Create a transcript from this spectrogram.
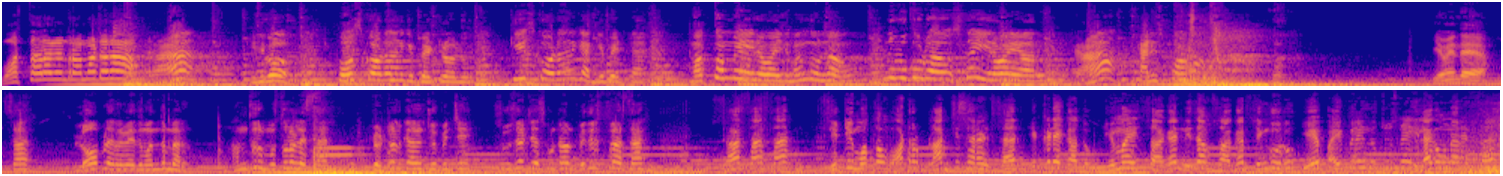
వస్తారా నేను రమ్మంటారా? రా. ఇదిగో పోసుకోవడానికి పెట్రోలు తీసుకోవడానికి అగ్గిపెట్ట. మొత్తం మేము ఇరవై ఐదు మంది ఉన్నాం. నువ్వు కూడా వస్తే ఇరవై ఆరు. రా కలిసిపోదాం. ఏమైందయ్యా? సార్ లోపల ఇరవై ఐదు మంది ఉన్నారు. అందరూ ముసలోళ్ళే సార్. పెట్రోల్ క్యాన్ చూపించి సూసైడ్ చేసుకుంటామని బెదిరిస్తున్నారు sir. Sir sir sir city మొత్తం వాటర్ బ్లాక్ చేశారండి సార్. ఇక్కడే కాదు హిమాయత్ సాగర్ నిజాం సాగర్ సింగూరు ఏ పైప్ లైన్ చూసినా ఇలాగే ఉన్నారండి సార్.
